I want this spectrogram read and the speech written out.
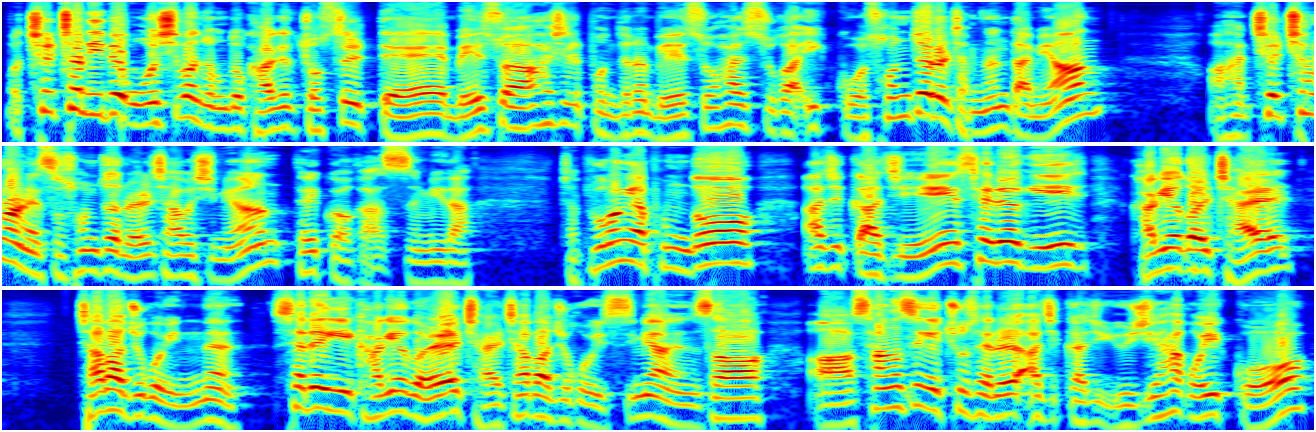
뭐 7,250원 정도 가격 줬을 때 매수하실 분들은 매수할 수가 있고 손절을 잡는다면 어, 한 7,000원에서 손절을 잡으시면 될 것 같습니다. 자, 부광약품도 아직까지 세력이 가격을 잘 잡아주고 있는 세력이 가격을 잘 잡아주고 있으면서 어, 상승의 추세를 아직까지 유지하고 있고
